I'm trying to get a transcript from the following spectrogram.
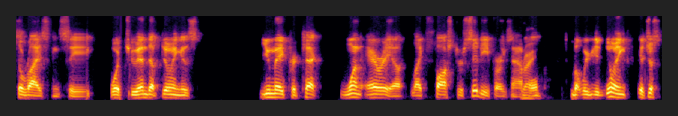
the rising sea, what you end up doing is you may protect one area like Foster City, for example, right. but what you're doing is just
